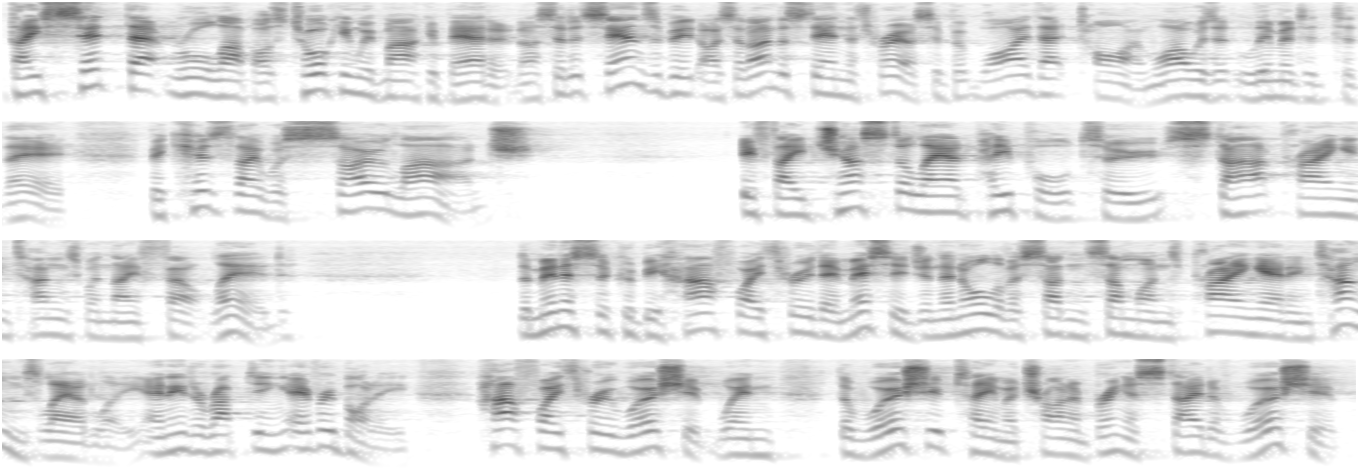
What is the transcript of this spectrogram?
they set that rule up. I was talking with Mark about it, and I said, It sounds a bit, I said, I understand the three. I said, But why that time? Why was it limited to there? Because they were so large, if they just allowed people to start praying in tongues when they felt led, the minister could be halfway through their message, and then all of a sudden, someone's praying out in tongues loudly and interrupting everybody. Halfway through worship, when the worship team are trying to bring a state of worship,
